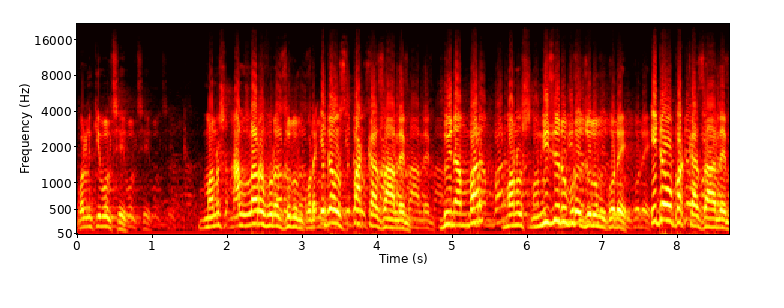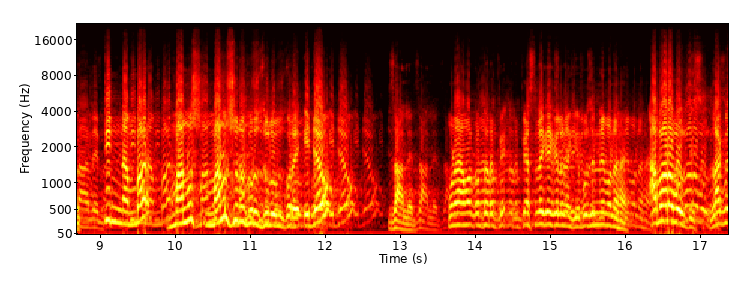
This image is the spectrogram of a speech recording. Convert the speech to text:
বলেন কি বলছে? মানুষ আল্লাহর উপরে জুলুম করে। এটাও পাক্কা জালেম। দুই নাম্বার, মানুষ নিজের উপরে জুলুম করে। এটাও পাক্কা জালেম। তিন নাম্বার, মানুষ মানুষের উপর জুলুম করে। এটাও জালেম। মনে হয় আমার কথাটা লেগে গেল নাকি? বুঝেন মনে হয়? আবারও বলতেছি লাগলে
